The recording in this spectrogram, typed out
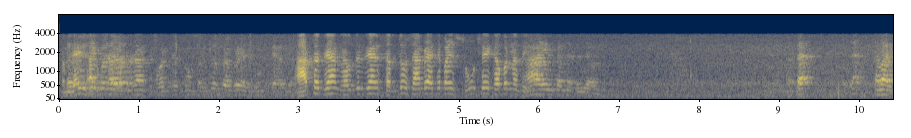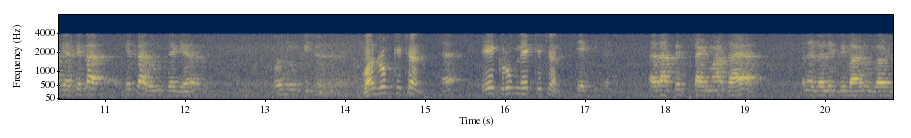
શબ્દો સાંભળ્યા છે, બહુ ખ્યાલ છે. આ તો ધ્યાન રૌદ્ર ધ્યાન શબ્દો સાંભળ્યા છે પણ શું છે ખબર નથી. હા એવું તમને સમજાવું. તમારે કેટલા કેટલા રૂમ છે ઘેર. વન રૂમ કિચન એક રૂમ ને એક કિચન એક કિચન રાતે ટાઈમ માણસ આવ્યા અને લલિતભાઈ બારણું ઉગાડું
